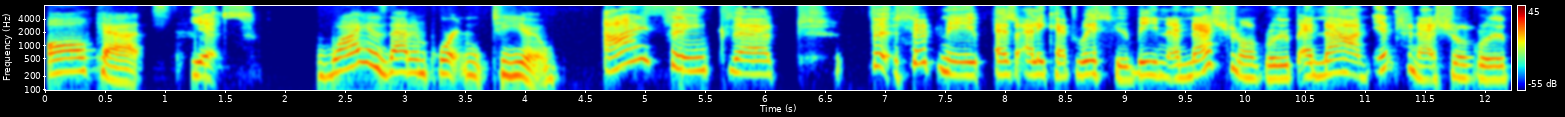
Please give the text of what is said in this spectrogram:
all cats. Yes. Why is that important to you? I think that certainly as Alley Cat Rescue being a national group and now an international group,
